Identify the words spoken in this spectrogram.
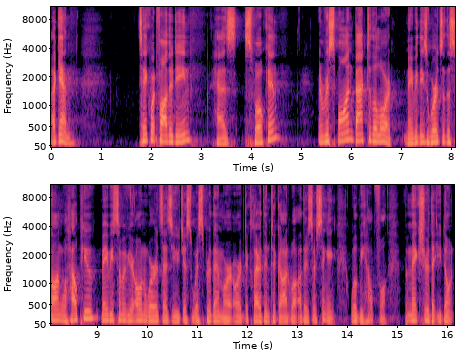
again, take what Father Dean has spoken and respond back to the Lord. maybe these words of the song will help you. Maybe some of your own words, as you just whisper them or, or declare them to God while others are singing, will be helpful. But make sure that you don't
